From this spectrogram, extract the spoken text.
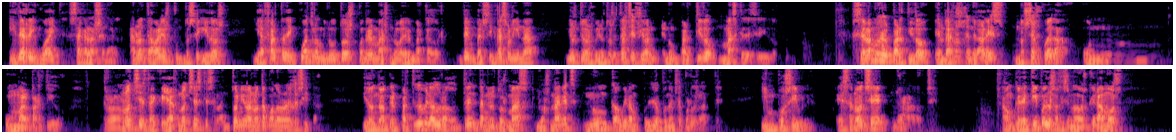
Y Derrick White saca el arsenal, anota varios puntos seguidos y a falta de cuatro minutos pone el más nueve en el marcador. Denver sin gasolina y últimos minutos de transición en un partido más que decidido. Si hablamos del partido, en rasgos generales no se juega un un mal partido. Pero la noche es de aquellas noches que San Antonio anota cuando lo necesita. Y donde aunque el partido hubiera durado 30 minutos más, los Nuggets nunca hubieran podido ponerse por delante. Imposible. Esa noche no era la noche. Aunque el equipo y los aficionados queramos,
